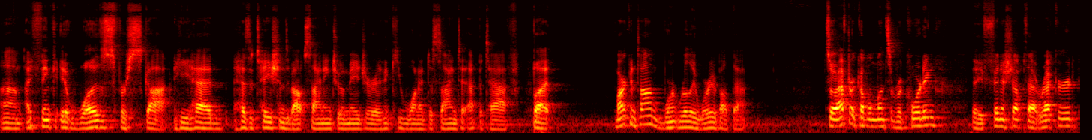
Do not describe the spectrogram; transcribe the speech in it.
Um, I think it was for Scott. He had hesitations about signing to a major. I think he wanted to sign to Epitaph. But Mark and Tom weren't really worried about that. So after a couple months of recording, they finish up that record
